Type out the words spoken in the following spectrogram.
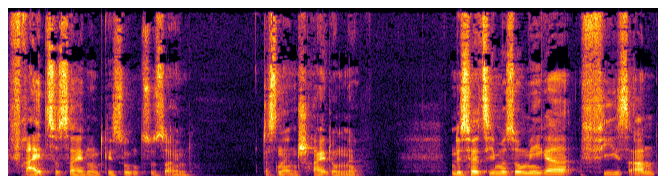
frei zu sein und gesund zu sein, das ist eine Entscheidung, ne? Und das hört sich immer so mega fies an.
